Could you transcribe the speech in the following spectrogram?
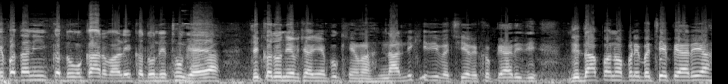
ਇਹ ਪਤਾ ਨਹੀਂ ਕਦੋਂ ਘਰ ਵਾਲੇ ਕਦੋਂ ਦੇ ਇੱਥੋਂ ਗਏ ਆ ਤੇ ਕਦੋਂ ਦੀਆਂ ਵਿਚਾਰੀਆਂ ਭੁੱਖੀਆਂ ਵਾ। ਨਾਨਕੀ ਦੀ ਜੀ ਬੱਚੀ ਆ ਵੇਖੋ ਪਿਆਰੀ ਜੀ। ਜਿੱਦਾਂ ਆਪਾਂ ਨੂੰ ਆਪਣੇ ਬੱਚੇ ਪਿਆਰੇ ਆ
